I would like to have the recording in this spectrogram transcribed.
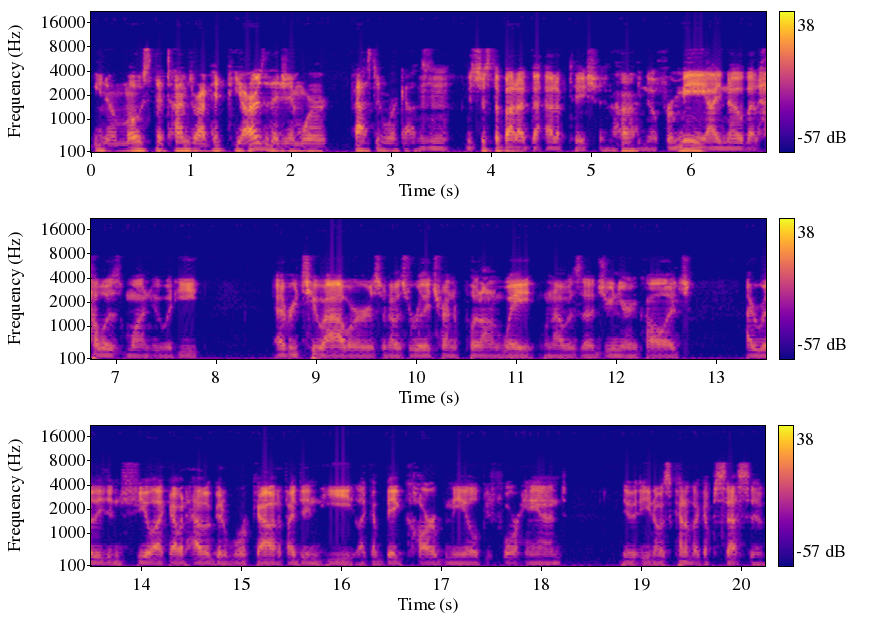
you know, most of the times where I've hit PRs at the gym were fasted workouts. hmm It's just about ad- adaptation. Uh-huh. You know, for me, I know that I was one who would eat every two hours when I was really trying to put on weight when I was a junior in college. I really didn't feel like I would have a good workout if I didn't eat like a big carb meal beforehand. You know, it's kind of like obsessive,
